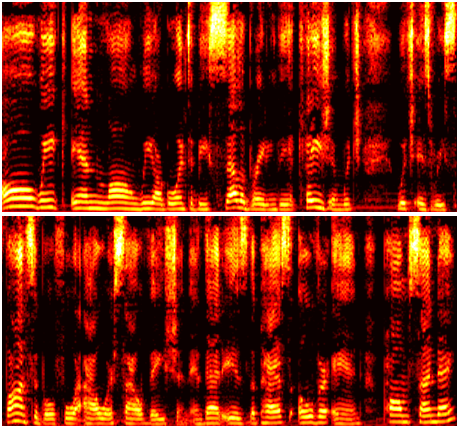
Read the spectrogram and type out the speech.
All weekend long, we are going to be celebrating the occasion which which is responsible for our salvation, and that is the Passover and Palm Sunday.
